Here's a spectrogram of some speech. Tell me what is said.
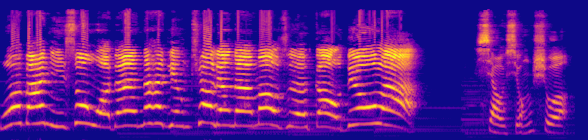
我把你送我的那顶漂亮的帽子搞丢了，小熊说。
